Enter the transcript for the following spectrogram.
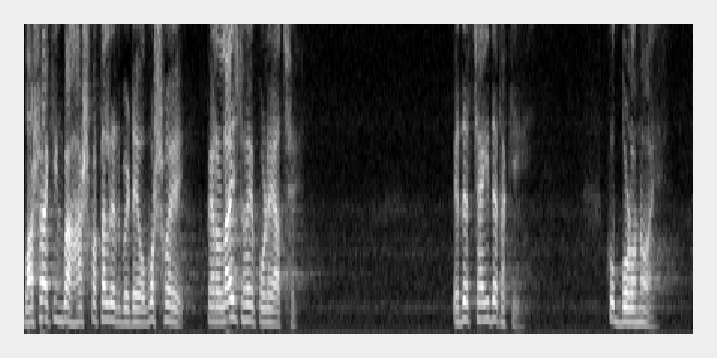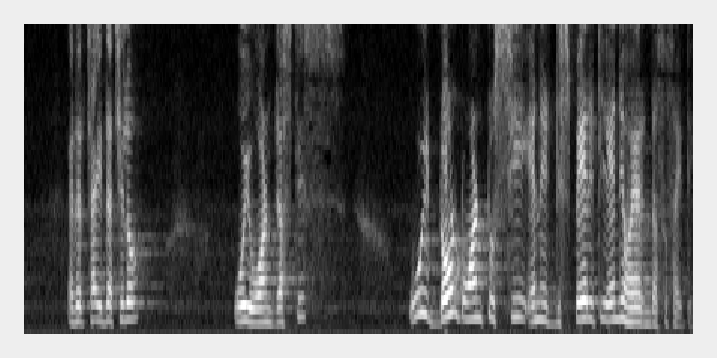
বাসায় কিংবা হাসপাতালের বেডে অবশ হয়ে, প্যারালাইজড হয়ে পড়ে আছে। এদের চাহিদাটা কি? খুব বড় নয়। এদের চাহিদা ছিল we want justice don't want to see any disparity anywhere in the society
